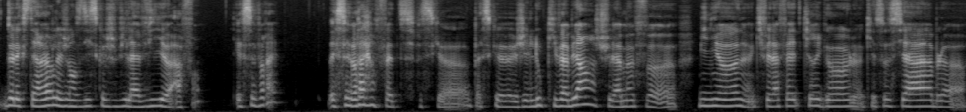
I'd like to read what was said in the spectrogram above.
De l'extérieur, les gens se disent que je vis la vie à fond. Et c'est vrai. Et c'est vrai en fait, parce que, parce que j'ai le look qui va bien, je suis la meuf mignonne, qui fait la fête, qui rigole, qui est sociable.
